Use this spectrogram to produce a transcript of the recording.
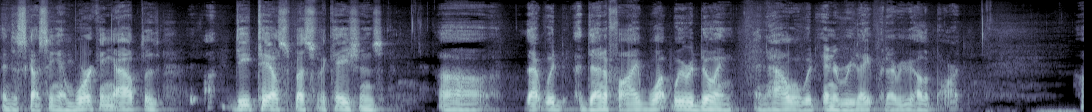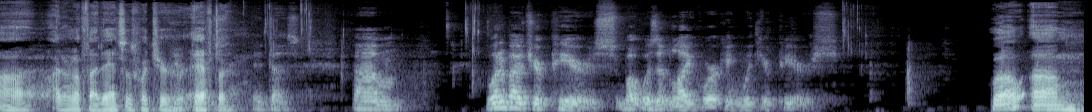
and discussing and working out the detailed specifications uh, that would identify what we were doing and how it would interrelate with every other part. Uh, I don't know if that answers what you're It after. It does. Um, what about your peers? What was it like working with your peers? Well, um,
